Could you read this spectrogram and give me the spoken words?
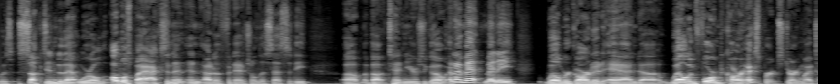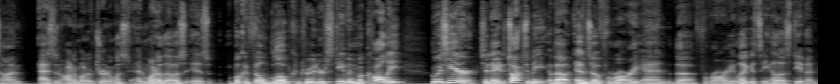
was sucked into that world almost by accident and out of financial necessity um, about 10 years ago. And I met many well regarded and uh, well informed car experts during my time as an automotive journalist. And one of those is Book and Film Globe contributor Stephen Macaulay, who is here today to talk to me about Enzo Ferrari and the Ferrari legacy. Hello, Stephen.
